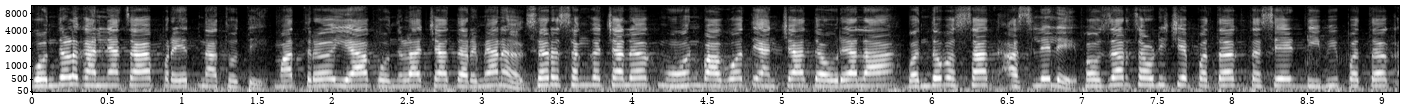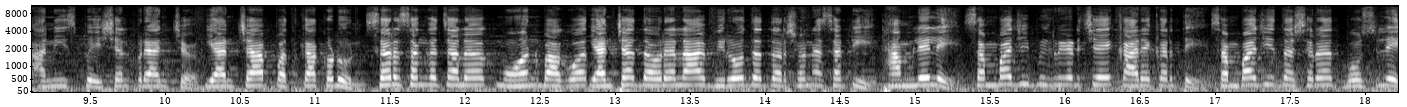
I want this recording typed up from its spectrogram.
गोंधळ घालण्याचा प्रयत्नात होते. मात्र या गोंधळाच्या दरम्यानच सरसंघचालक मोहन भागवत यांच्या दौऱ्याला बंदोबस्तात असलेले फौजदार चौडीचे पथक तसेच डीबी पथक आणि स्पेशल ब्रँच यांच्या पथकाकडून सरसंघचालक मोहन भागवत यांच्या दौऱ्याला विरोध दर्शवण्यासाठी थांबलेले संभाजी ब्रिगेडचे कार्यकर्ते संभाजी दशरथ भोसले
